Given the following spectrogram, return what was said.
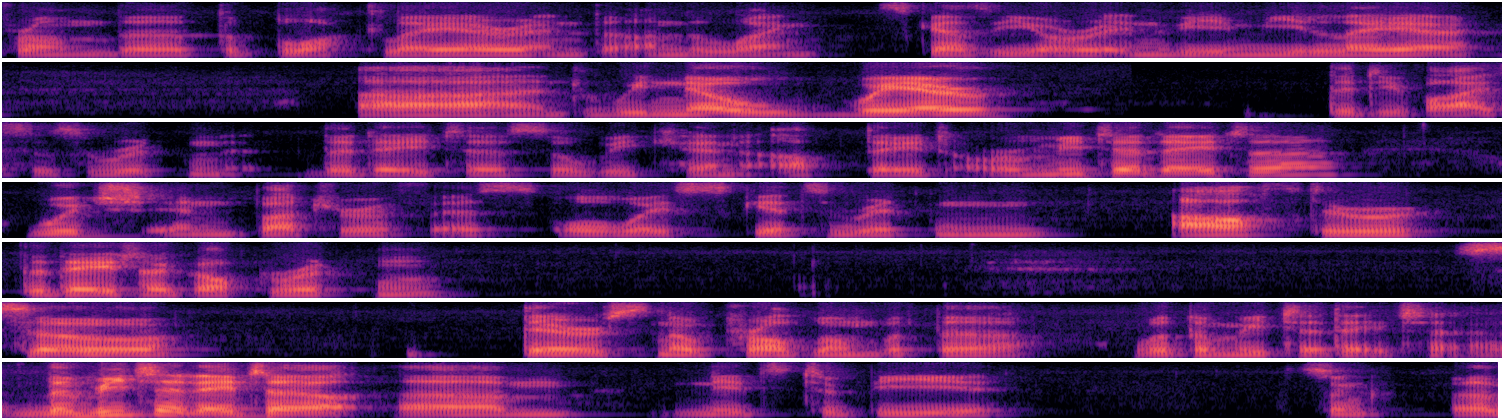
from the, the block layer and the underlying SCSI or NVMe layer. And we know where the device has written the data so we can update our metadata which in Btrfs always gets written after the data got written. So there's no problem with the with the metadata. The metadata um, needs to be uh,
